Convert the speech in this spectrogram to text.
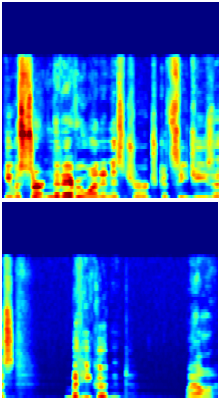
He was certain that everyone in his church could see Jesus, but he couldn't. Well,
